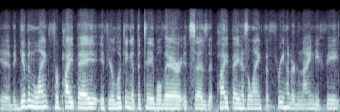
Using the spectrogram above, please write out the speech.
Uh, The given length for pipe A, if you're looking at the table there, it says that pipe A has a length of 390 feet,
